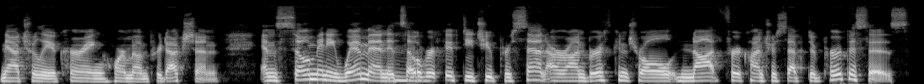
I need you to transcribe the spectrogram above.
naturally occurring hormone production. And so many women, it's mm-hmm. over 52%, are on birth control not for contraceptive purposes.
